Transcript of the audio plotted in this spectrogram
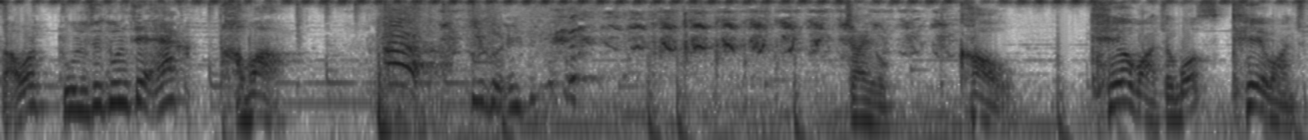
তারপর তুলছে তুলছে এক থাবা। যাই হোক খাও। খেয়েও বাঁচো বস খেয়ে বাঁচো।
